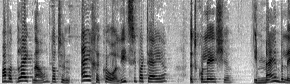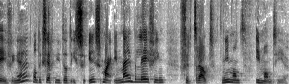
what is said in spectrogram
Maar wat blijkt nou? Dat hun eigen coalitiepartijen het college in mijn beleving, hè, want ik zeg niet dat iets zo is, maar in mijn beleving vertrouwt niemand iemand hier.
